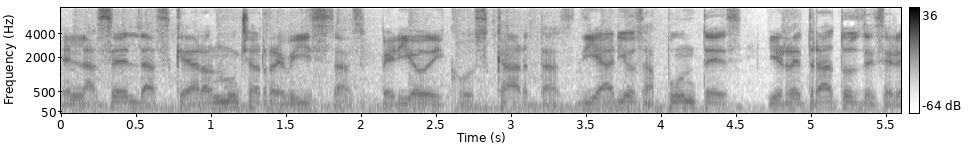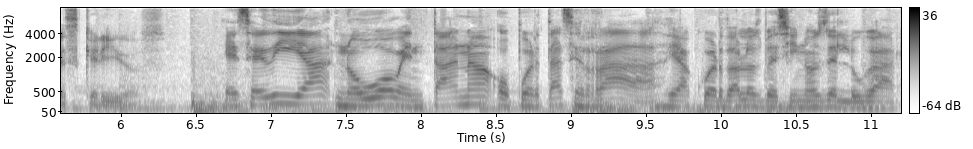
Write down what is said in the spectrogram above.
En las celdas quedaron muchas revistas, periódicos, cartas, diarios, apuntes y retratos de seres queridos. Ese día no hubo ventana o puerta cerrada, de acuerdo a los vecinos del lugar.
